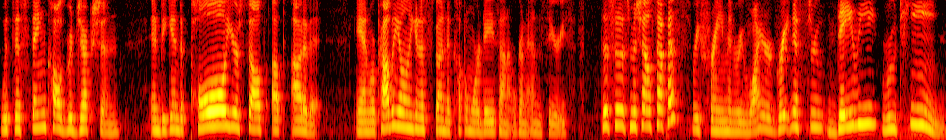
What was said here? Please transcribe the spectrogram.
with this thing called rejection and begin to pull yourself up out of it. And we're probably only going to spend a couple more days on it. We're going to end the series. This is Michelle Steffes, Reframe and Rewire Greatness Through Daily Routine.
